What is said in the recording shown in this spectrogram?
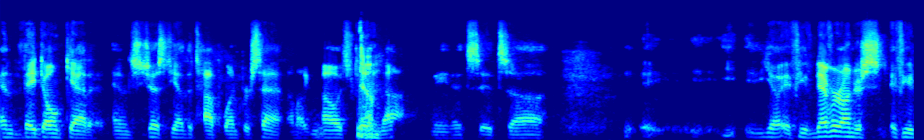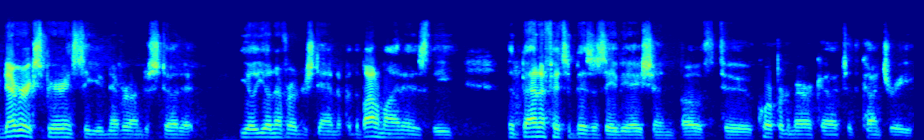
and they don't get it. And it's just you know the top 1% i'm like no it's really yeah. not. I mean it's it's uh you know if you've never under if you've never experienced it you've never understood it you'll you'll never understand it but the bottom line is the the benefits of business aviation both to corporate america to the country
